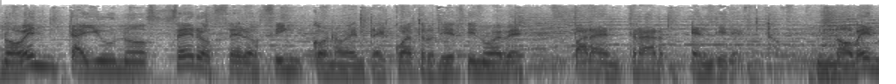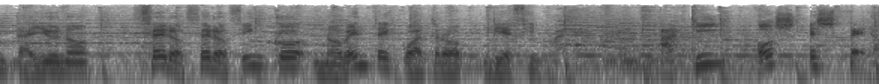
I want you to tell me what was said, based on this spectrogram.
910059419 para entrar en directo. 91 005 9419. Aquí os espero.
